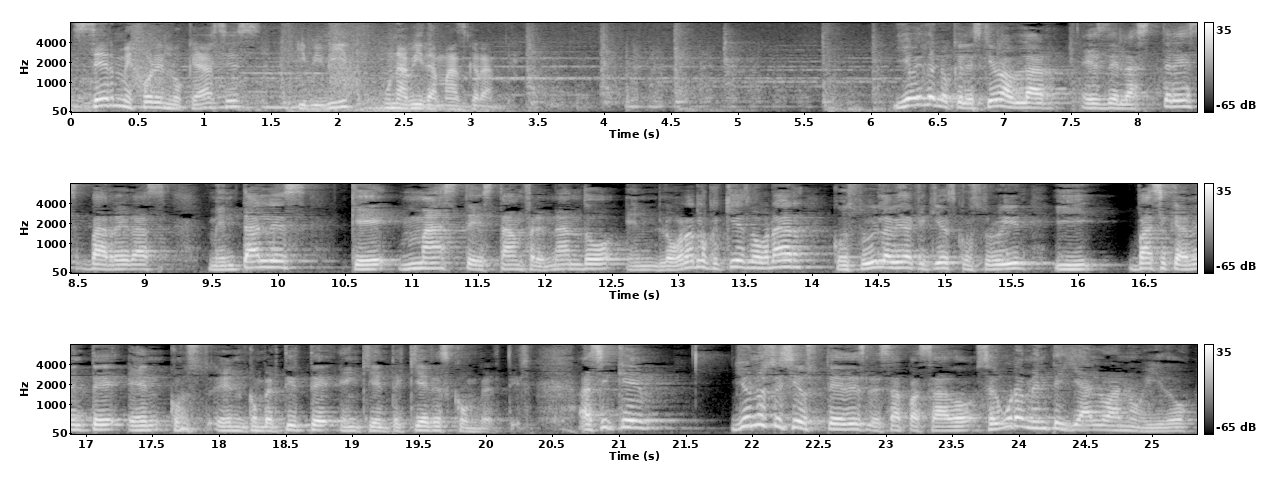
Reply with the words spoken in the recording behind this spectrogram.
ser mejor en lo que haces y vivir una vida más grande. Y hoy de lo que les quiero hablar es de las tres barreras mentales que más te están frenando en lograr lo que quieres lograr, construir la vida que quieres construir y básicamente en, convertirte en quien te quieres convertir. Así que yo no sé si a ustedes les ha pasado, seguramente ya lo han oído,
